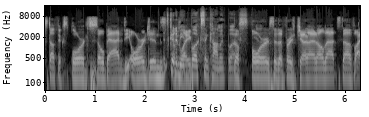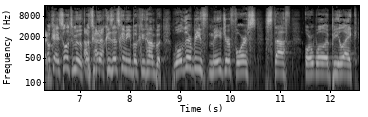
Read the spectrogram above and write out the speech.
stuff explored so bad. The origins. It's going to be like, books and comic books. the. Force and the first Jedi and all that stuff. I, Okay, so let's move. Let's kinda- move because that's going to be book and comic book. Will there be major force stuff, or will it be like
